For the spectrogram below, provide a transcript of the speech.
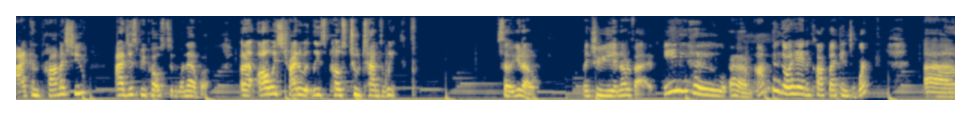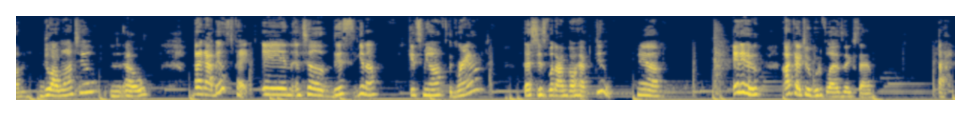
I can promise you, I just be posting whenever. But I always try to at least post two times a week. So, you know, make sure you get notified. Anywho, um, I'm gonna go ahead and clock back into work. Um, do I want to? No. But I got bills to pay. And until this, you know, gets me off the ground, that's just what I'm gonna have to do. Yeah. Anywho, I'll catch you with beautiful next time. Bye.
